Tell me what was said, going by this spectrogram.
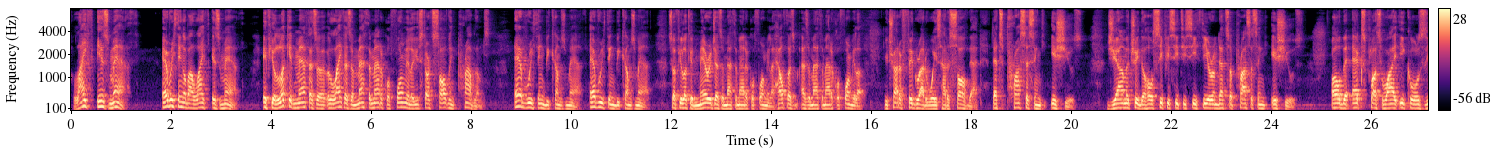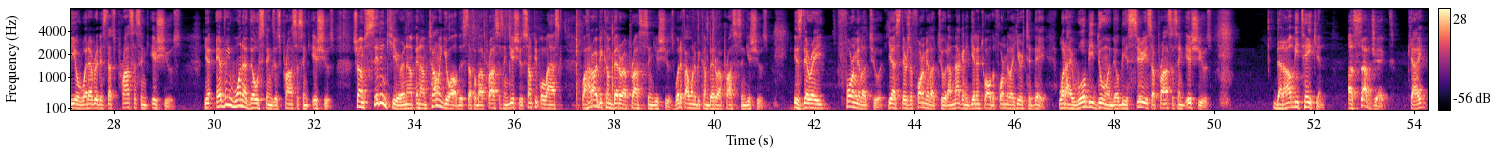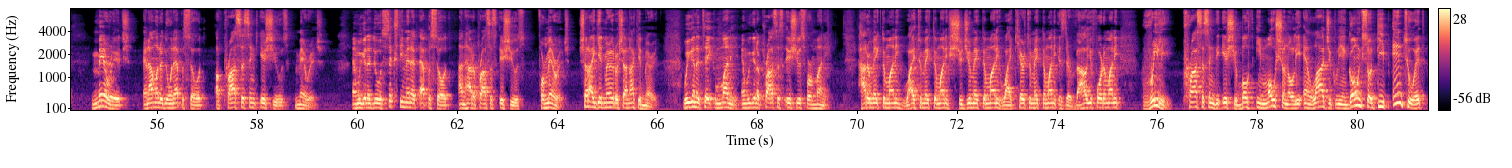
life is math. Everything about life is math. If you look at math as a life as a mathematical formula, you start solving problems. Everything becomes math. Everything becomes math. So if you look at marriage as a mathematical formula, health as, as a mathematical formula, you try to figure out ways how to solve that. That's processing issues. Geometry, the whole CPCTC theorem, that's a processing issues. All the x plus y equals z or whatever it is, that's processing issues. Yeah, every one of those things is processing issues. So I'm sitting here and I'm, and I'm telling you all this stuff about processing issues. Some people ask, well, how do I become better at processing issues? What if I want to become better at processing issues? Is there a formula to it. Yes, there's a formula to it. I'm not going to get into all the formula here today. What I will be doing, there'll be a series of processing issues that I'll be taking a subject, okay, marriage, and I'm going to do an episode of processing issues, marriage. And we're going to do a 60 minute episode on how to process issues for marriage. Should I get married or should I not get married? We're going to take money and we're going to process issues for money. How to make the money, why to make the money, should you make the money, why care to make the money, is there value for the money? Really processing the issue both emotionally and logically and going so deep into it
